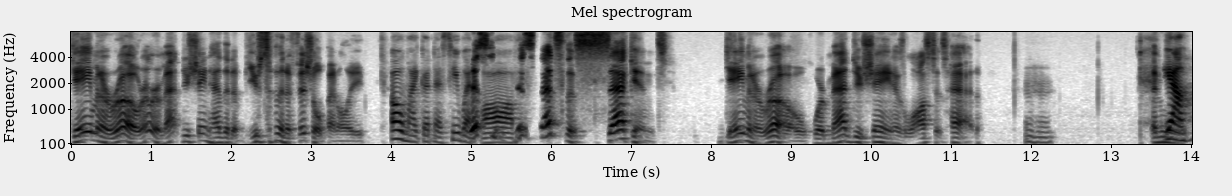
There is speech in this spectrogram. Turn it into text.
game in a row. Remember, Matt Duchene had that abuse of an official penalty. Oh my goodness, he went this, off. This, that's the second game in a row where Matt Duchene has lost his head. Mm-hmm. I mean, yeah,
